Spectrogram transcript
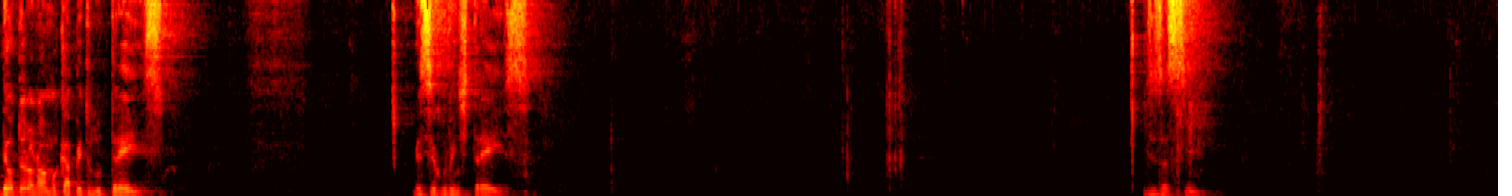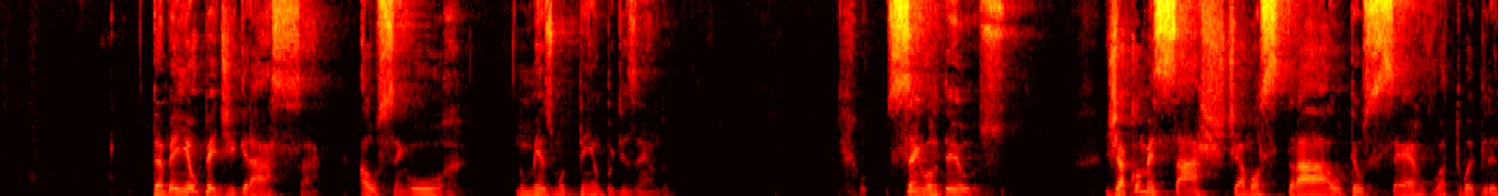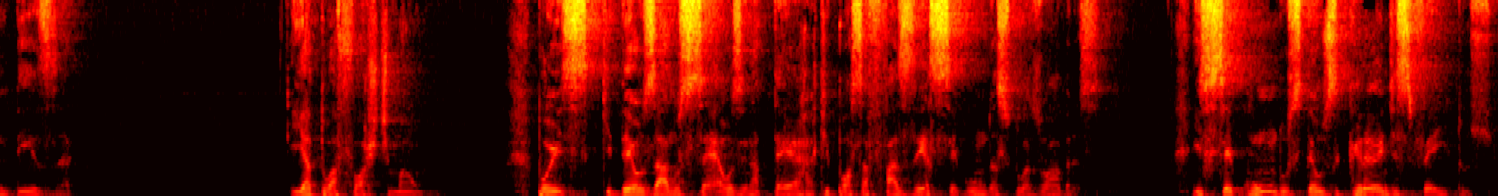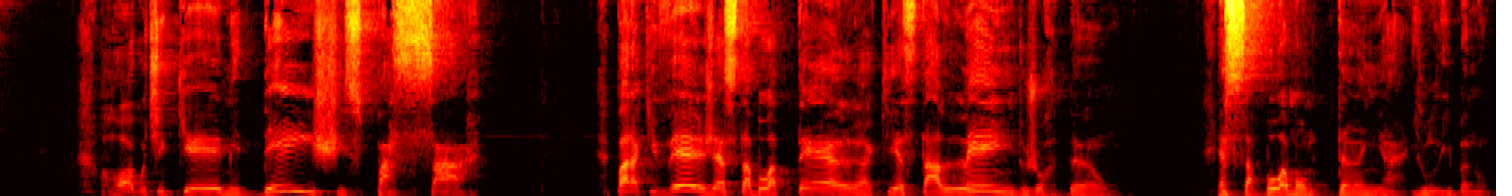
Deuteronômio capítulo 3, versículo 23. Diz assim: Também eu pedi graça ao Senhor no mesmo tempo, dizendo: Senhor Deus, já começaste a mostrar ao teu servo a tua grandeza e a tua forte mão. Pois que Deus há nos céus e na terra que possa fazer segundo as tuas obras e segundo os teus grandes feitos. Rogo-te que me deixes passar para que veja esta boa terra que está além do Jordão, essa boa montanha e o Líbano.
